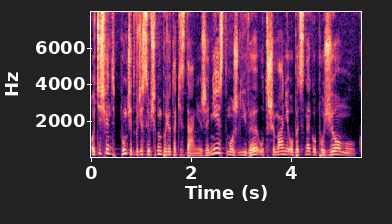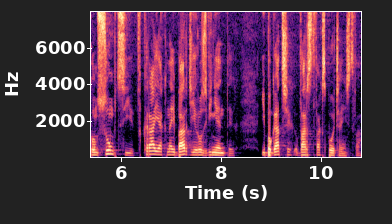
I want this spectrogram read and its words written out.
Ojciec Święty w punkcie 27 powiedział takie zdanie, że nie jest możliwe utrzymanie obecnego poziomu konsumpcji w krajach najbardziej rozwiniętych i bogatszych warstwach społeczeństwa.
